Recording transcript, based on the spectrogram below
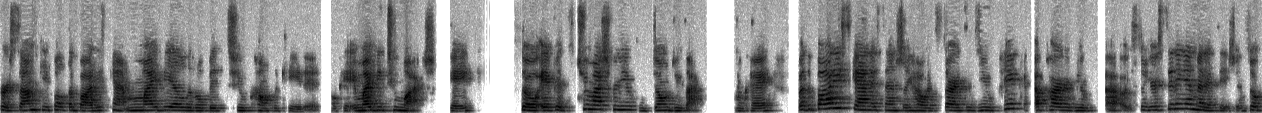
for some people, the body scan might be a little bit too complicated, okay? It might be too much, okay? So if it's too much for you, don't do that, okay? But the body scan, essentially, how it starts is you pick a part of your, uh, so you're sitting in meditation. So,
